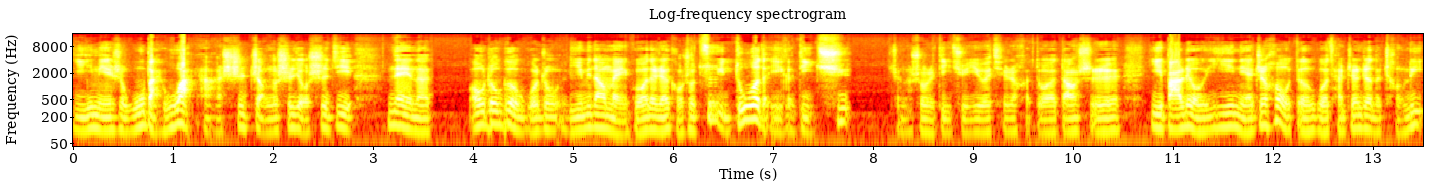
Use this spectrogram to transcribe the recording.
移民是500万啊，是整个19世纪内呢欧洲各国中移民到美国的人口数最多的一个地区。只能说是地区，因为其实很多当时1861年之后，德国才真正的成立。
